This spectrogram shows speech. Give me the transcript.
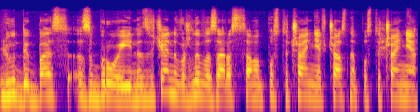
люди без зброї. Надзвичайно важливо зараз зараз саме постачання, вчасне постачання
